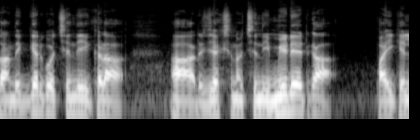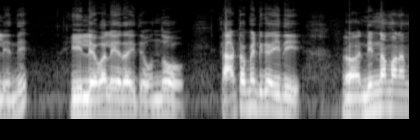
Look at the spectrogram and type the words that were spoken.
దాని దగ్గరకు వచ్చింది. ఇక్కడ రిజెక్షన్ వచ్చింది. ఇమీడియట్గా పైకి వెళ్ళింది ఈ లెవెల్ ఏదైతే ఉందో ఆటోమేటిక్గా ఇది నిన్న మనం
